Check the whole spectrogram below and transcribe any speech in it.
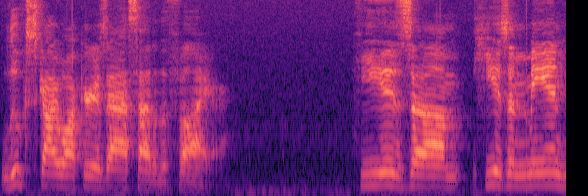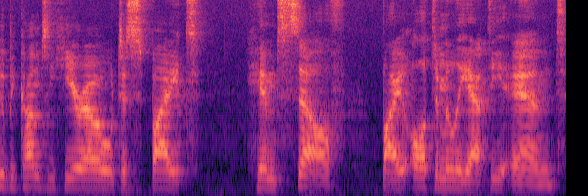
Luke Skywalker's ass out of the fire. He is um, he is a man who becomes a hero despite himself by ultimately at the end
